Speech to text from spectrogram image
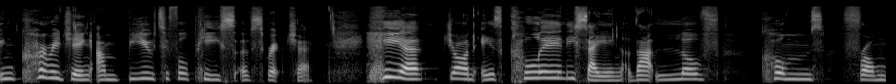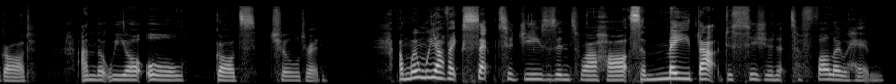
encouraging and beautiful piece of scripture. Here, John is clearly saying that love comes from God and that we are all God's children. And when we have accepted Jesus into our hearts and made that decision to follow him,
